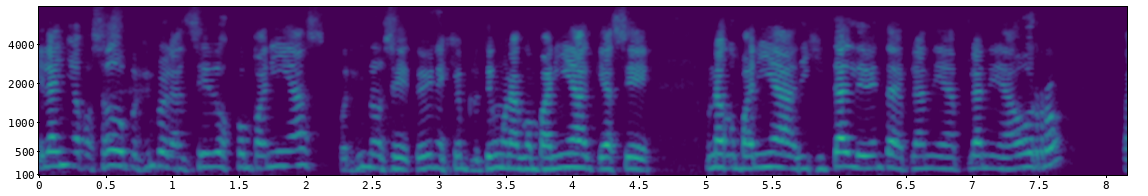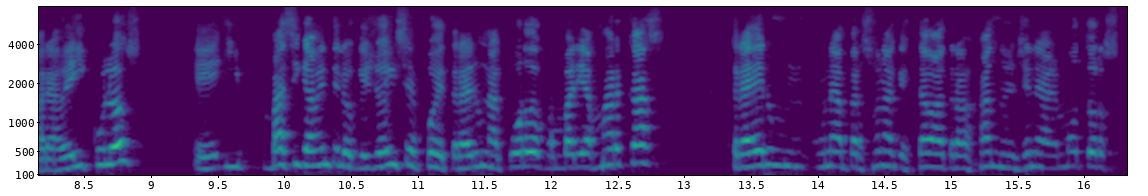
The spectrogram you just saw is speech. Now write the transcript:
el año pasado, por ejemplo, lancé dos compañías. Por ejemplo, no sé, te doy un ejemplo. Tengo una compañía que hace una compañía digital de venta de planes plan de ahorro para vehículos. Eh, y básicamente lo que yo hice fue traer un acuerdo con varias marcas, traer una persona que estaba trabajando en General Motors,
